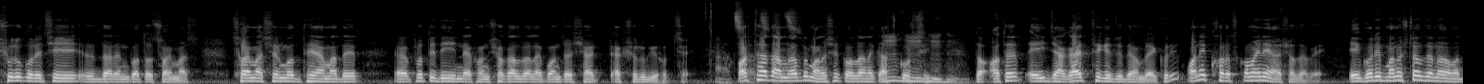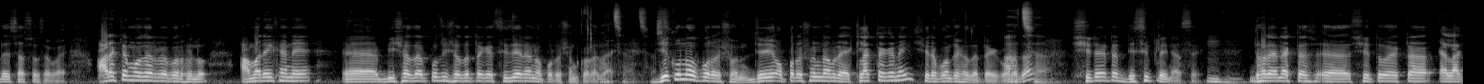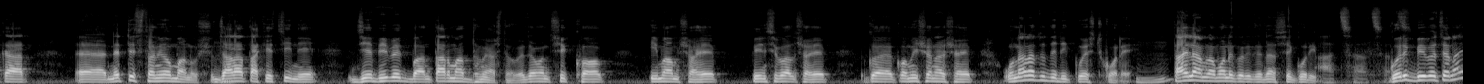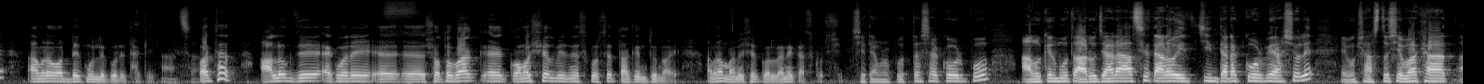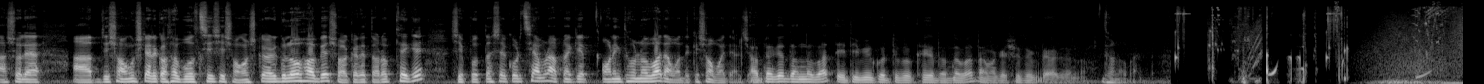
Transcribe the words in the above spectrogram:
শুরু করেছি ধরেন গত ছয় মাস। ছয় মাসের মধ্যে আমাদের প্রতিদিন এখন সকালবেলায় পঞ্চাশ ষাট একশো রুগী হচ্ছে। আচ্ছা, অর্থাৎ আমরা তো মানুষের কল্যাণে কাজ করছি। তো অতএব এই জায়গায় থেকে যদি আমরা এ করি অনেক খরচ কমাই নিয়ে আসা যাবে। এই গরিব মানুষটাও যেন আমাদের স্বাস্থ্যসেবায়। আরেকটা মজার ব্যাপার হলো আমার এখানে বিশ হাজার পঁচিশ হাজার টাকা সিজারিয়ান অপারেশন করা যায়। আচ্ছা, আচ্ছা, যে কোনো অপারেশন যে অপারেশনটা আমরা এক লাখ টাকা নেই সেটা পঞ্চাশ হাজার টাকা করা যায়। আচ্ছা। সেটা একটা ডিসিপ্লিন আছে। ধরেন একটা সে তো একটা এলাকার নেতৃস্থানীয় মানুষ যারা তাকে চিনে যে বিবেকবান তার মাধ্যমে আসতে হবে। যেমন শিক্ষক ইমাম সাহেব প্রিন্সিপাল সাহেব কমিশনার সাহেব ওনারা যদি রিকোয়েস্ট করে তাহলে আমরা মনে করি যে না সে গরিব। আচ্ছা আচ্ছা গরিব বিবেচনায় আমরা অর্ধেক মূল্যে করে থাকি। আচ্ছা। অর্থাৎ আলোক যে একবারে শতভাগ কমার্শিয়াল বিজনেস করছে তা কিন্তু নয়। আমরা মানুষের কল্যাণে কাজ করছি। সেটা আমরা প্রত্যাশা করব। আলোকের মতো আরও যারা আছে তারাও এই চিন্তাটা করবে আসলে। এবং স্বাস্থ্যসেবা খাত আসলে যে সংস্কারের কথা বলছি সেই সংস্কারগুলোও হবে সরকারের তরফ থেকে। সে প্রত্যাশা করছি আমরা আপনাকে অনেক ধন্যবাদ আমাদেরকে সময় দেওয়ার জন্য। আপনাকে ধন্যবাদ এটিভি কর্তৃপক্ষকে ধন্যবাদ আমাকে সুযোগ দেওয়ার জন্য। ধন্যবাদ।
